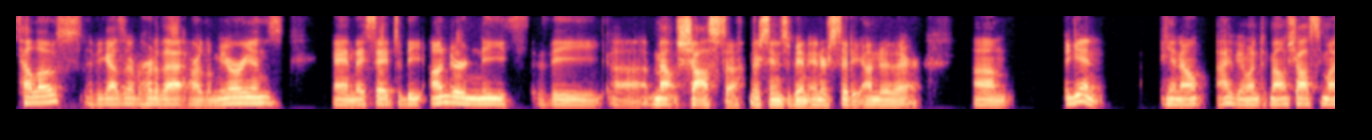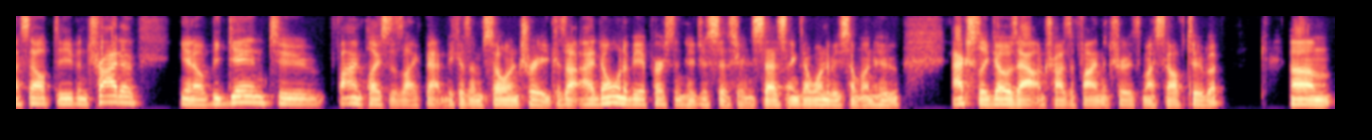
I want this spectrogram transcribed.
Telos. If you guys have ever heard of that, are Lemurians and they say to be underneath the uh, Mount Shasta. There seems to be an inner city under there. Um, again, you know, I even went to Mount Shasta myself to even try to, you know, begin to find places like that because I'm so intrigued. Because I, I don't want to be a person who just sits here and says things. I want to be someone who actually goes out and tries to find the truth myself too. But um,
